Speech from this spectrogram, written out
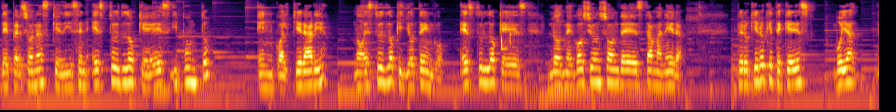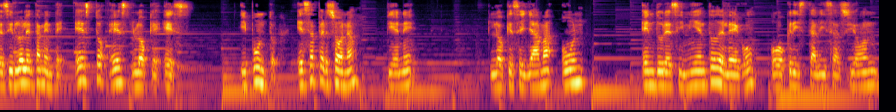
de personas que dicen esto es lo que es y punto en cualquier área? No, esto es lo que yo tengo, esto es lo que es, los negocios son de esta manera. Pero quiero que te quedes, voy a decirlo lentamente, esto es lo que es. Y punto. Esa persona tiene lo que se llama un endurecimiento del ego o cristalización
